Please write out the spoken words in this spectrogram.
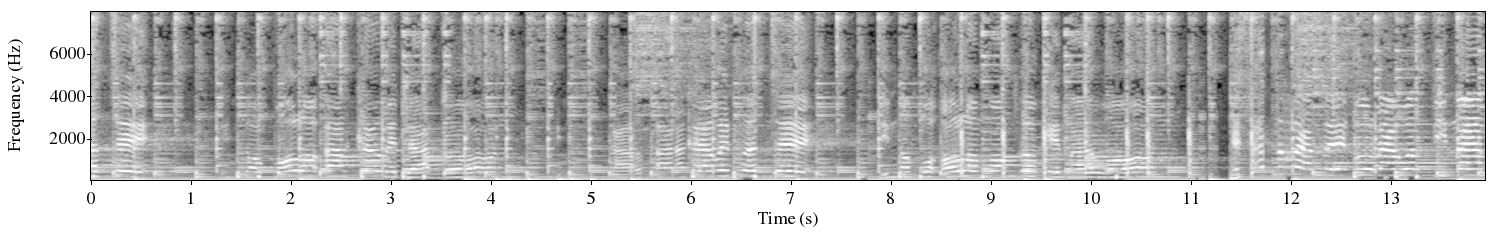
ate kita polo akawe dakon karep akawe pete dinopo olo monggo kemawon. Esa terate ora wektinan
